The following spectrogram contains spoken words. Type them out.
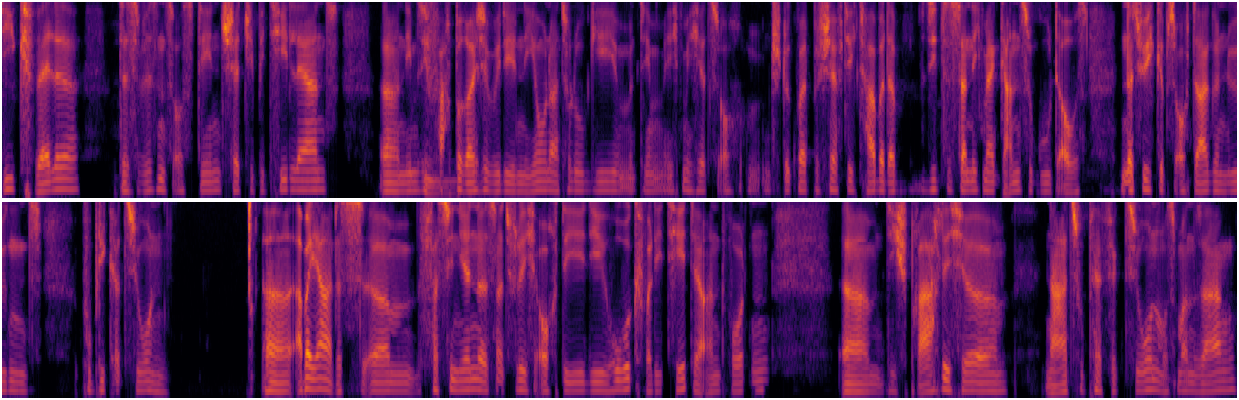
die Quelle des Wissens, aus denen ChatGPT lernt. Äh, nehmen Sie Mhm. Fachbereiche wie die Neonatologie, mit dem ich mich jetzt auch ein Stück weit beschäftigt habe, da sieht es dann nicht mehr ganz so gut aus. Natürlich gibt es auch da genügend Publikationen. Äh, aber ja, das ähm, Faszinierende ist natürlich auch die, die hohe Qualität der Antworten, ähm, die sprachliche nahezu Perfektion, muss man sagen.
